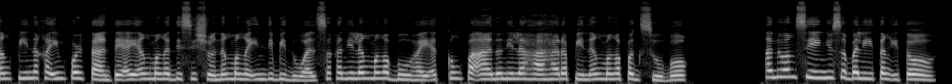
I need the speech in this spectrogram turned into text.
ang pinakaimportante ay ang mga desisyon ng mga individual sa kanilang mga buhay at kung paano nila haharapin ang mga pagsubok. Ano ang sa inyo sa balitang ito?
